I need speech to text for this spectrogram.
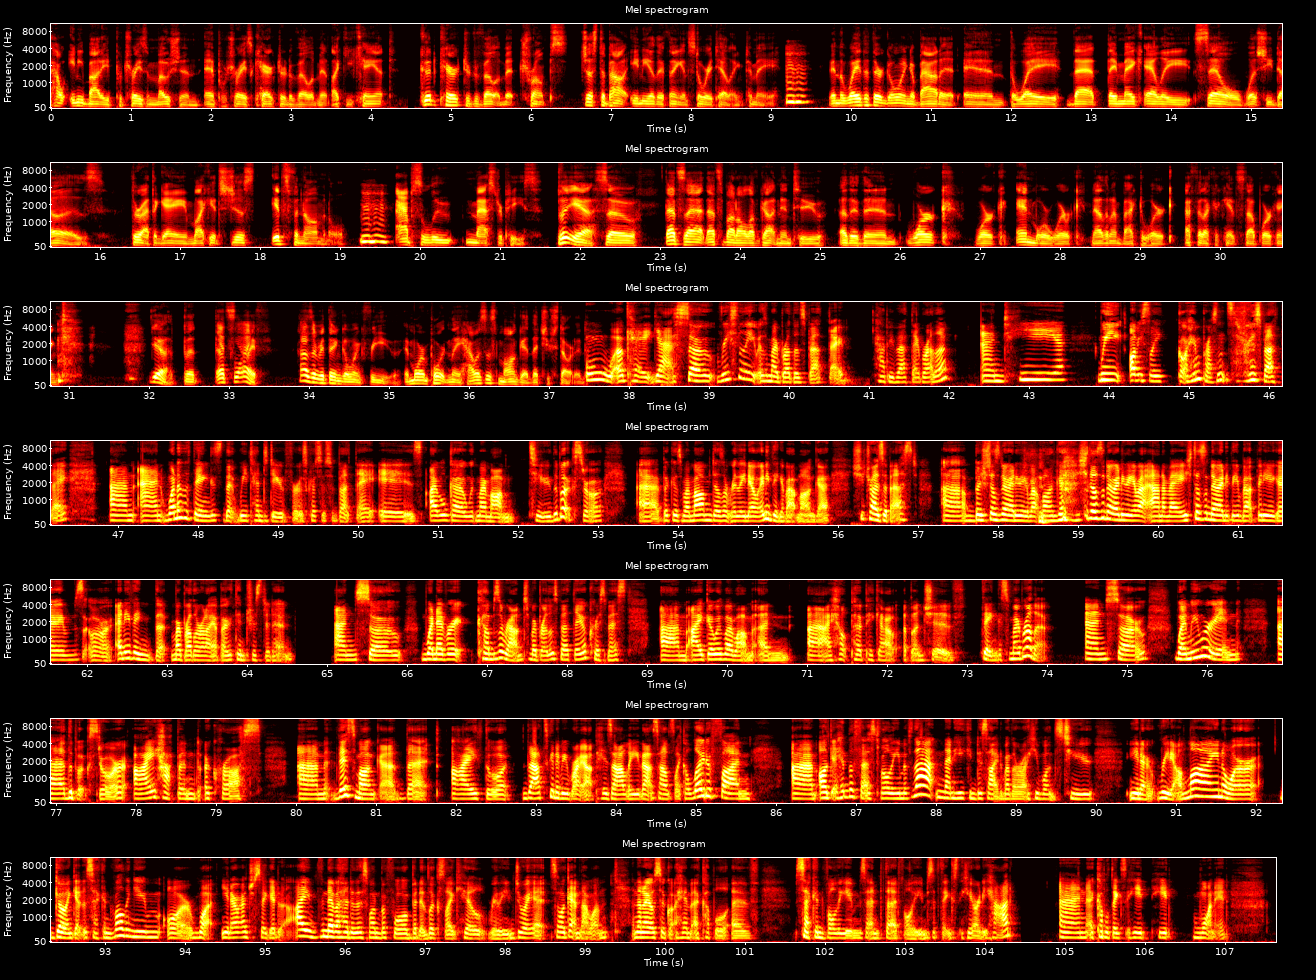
how anybody portrays emotion and portrays character development like you can't good character development trumps just about any other thing in storytelling to me Mm-hmm. and the way that they're going about it and the way that they make Ellie sell what she does throughout the game like it's just it's phenomenal Mm-hmm. absolute masterpiece. But yeah, so that's that. That's about all I've gotten into other than work, work, and more work. Now that I'm back to work, I feel like I can't stop working. yeah, but that's life. How's everything going for you? And more importantly, how is this manga that you started? Oh, okay, yeah. So recently it was my brother's birthday. Happy birthday, brother. And he we obviously got him presents for his birthday. Um, and one of the things that we tend to do for his Christmas and birthday is I will go with my mom to the bookstore uh, because my mom doesn't really know anything about manga. She tries her best, um, but she doesn't know anything about manga. she doesn't know anything about anime. She doesn't know anything about video games or anything that my brother and I are both interested in. And so whenever it comes around to my brother's birthday or Christmas, um, I go with my mom and uh, I help her pick out a bunch of things for my brother. And so when we were in uh, the bookstore, I happened across um, this manga that I thought that's going to be right up his alley. That sounds like a load of fun. Um, I'll get him the first volume of that, and then he can decide whether or not he wants to, you know, read it online or go and get the second volume or what. You know, I just figured I've never heard of this one before, but it looks like he'll really enjoy it, so I'll get him that one. And then I also got him a couple of second volumes and third volumes of things that he already had, and a couple things that he he wanted.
